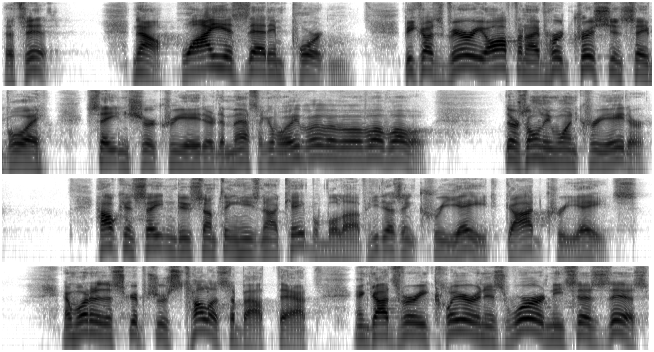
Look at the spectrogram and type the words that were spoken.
That's it. Now, why is that important? Because very often I've heard Christians say, Boy, Satan sure created a mess. I go, Whoa, whoa, whoa, whoa, whoa. There's only one creator. How can Satan do something he's not capable of? He doesn't create, God creates. And what do the scriptures tell us about that? And God's very clear in his word, and he says this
